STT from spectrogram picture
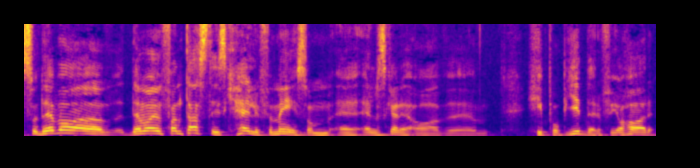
så det var, det var en fantastisk helg för mig som eh, älskare av eh, hiphop-jidder. För jag har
